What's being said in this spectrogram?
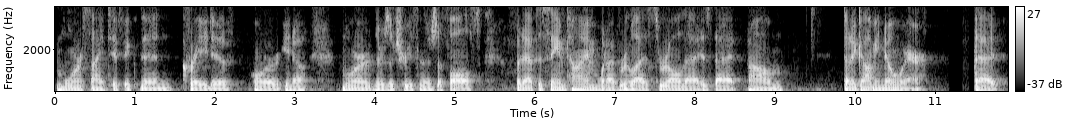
more scientific than creative or you know more there's a truth and there's a false but at the same time, what I've realized through all that is that um, that it got me nowhere. That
